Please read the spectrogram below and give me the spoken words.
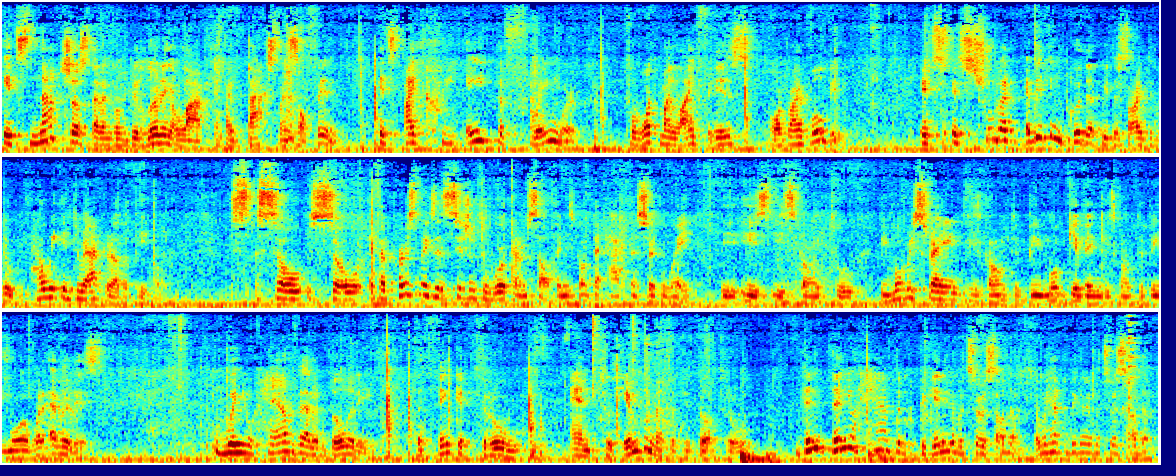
it's not just that I'm going to be learning a lot if I box myself in. It's I create the framework for what my life is or what my life will be. It's, it's true about everything good that we decide to do, how we interact with other people. So, so if a person makes a decision to work on himself and he's going to act in a certain way, he, he's, he's going to be more restrained, he's going to be more giving, he's going to be more whatever it is. When you have that ability to think it through and to implement what you thought through, then, then you have the beginning of a tzur Then we have the beginning of a tzur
